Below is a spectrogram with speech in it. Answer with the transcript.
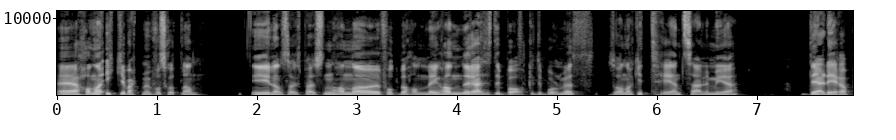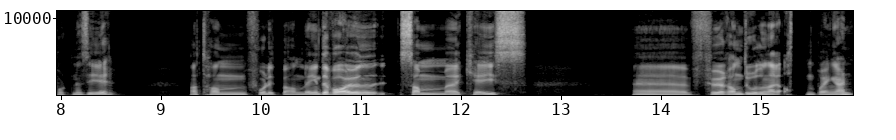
Eh, han har ikke vært med for Skottland i landslagspausen. Han har fått behandling. Han reiser tilbake til Bournemouth, så han har ikke trent særlig mye. Det er det rapportene sier. At han får litt behandling. Det var jo samme case eh, før han dro den der 18-poengeren.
